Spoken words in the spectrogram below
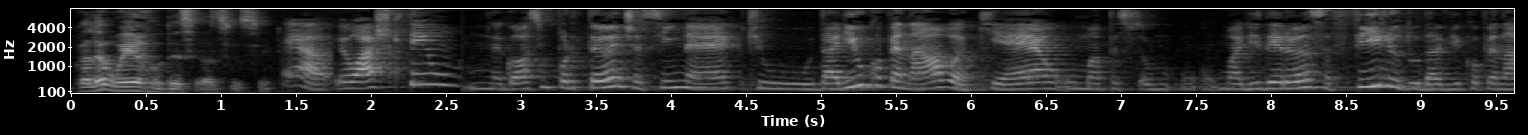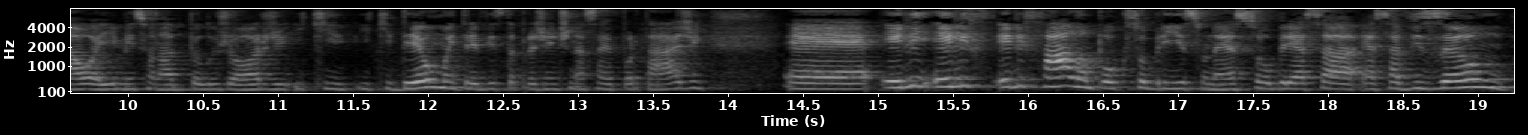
Qual é o erro desse raciocínio? É, eu acho que tem um negócio importante, assim, né? Que o Dario Copenaua, que é uma pessoa, uma liderança, filho do Davi Copenaua aí, mencionado pelo Jorge, e que, e que deu uma entrevista pra gente nessa reportagem, é, ele, ele, ele fala um pouco sobre isso, né? Sobre essa, essa visão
